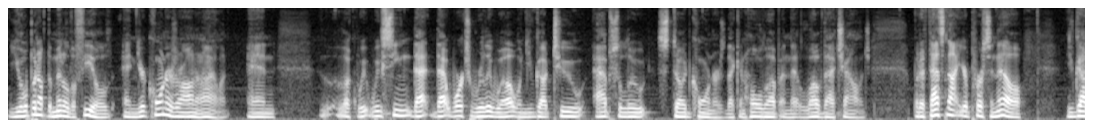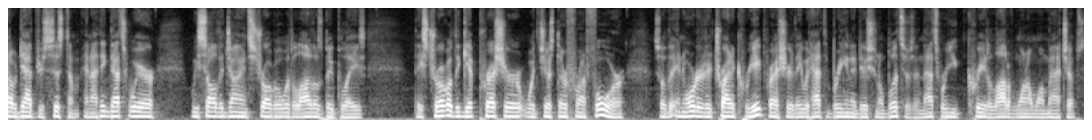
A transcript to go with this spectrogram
you open up the middle of the field and your corners are on an island. And look, we, we've seen that that works really well when you've got two absolute stud corners that can hold up and that love that challenge. But if that's not your personnel, you've got to adapt your system. And I think that's where we saw the Giants struggle with a lot of those big plays. They struggled to get pressure with just their front four. So in order to try to create pressure, they would have to bring in additional blitzers, and that's where you create a lot of one-on-one matchups.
